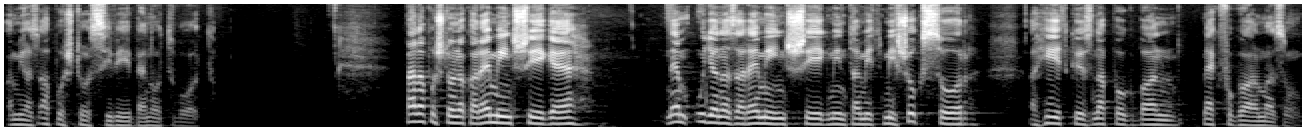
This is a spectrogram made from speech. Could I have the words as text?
ami az apostol szívében ott volt. Pálapostolnak a reménysége nem ugyanaz a reménység, mint amit mi sokszor a hétköznapokban megfogalmazunk.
